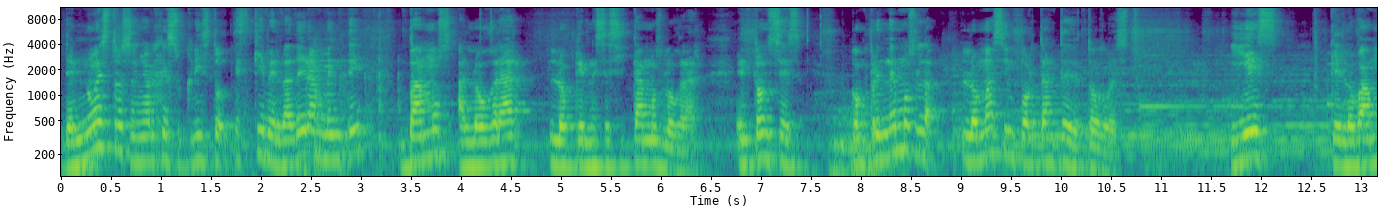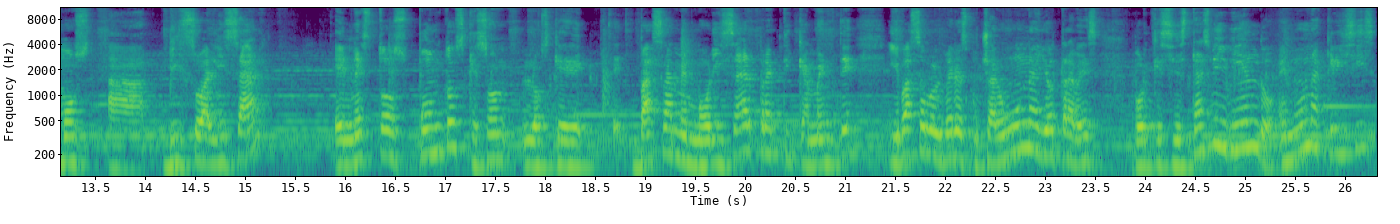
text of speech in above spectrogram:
de nuestro Señor Jesucristo es que verdaderamente vamos a lograr lo que necesitamos lograr. Entonces, comprendemos lo más importante de todo esto. Y es que lo vamos a visualizar en estos puntos que son los que vas a memorizar prácticamente y vas a volver a escuchar una y otra vez, porque si estás viviendo en una crisis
